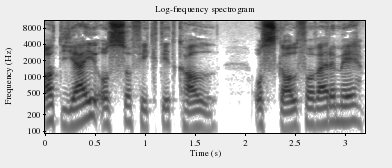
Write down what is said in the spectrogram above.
at jeg også fikk ditt kall, og skal få være med.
